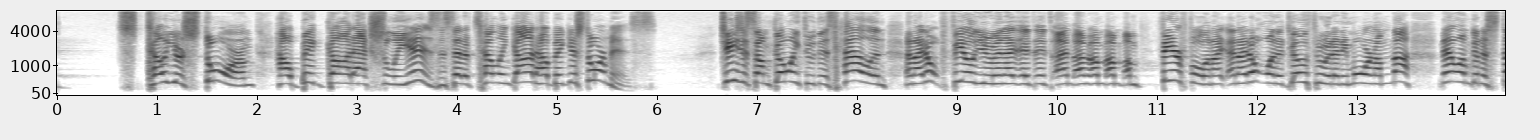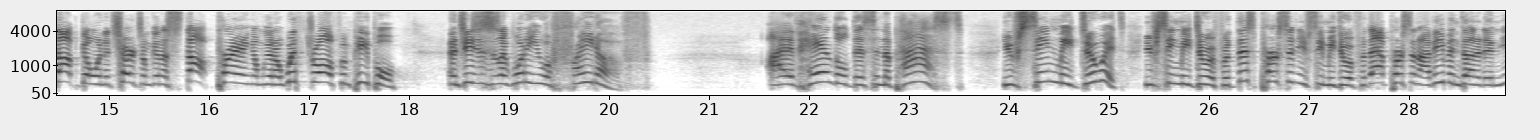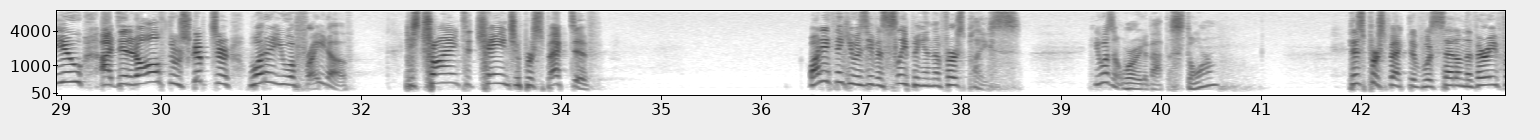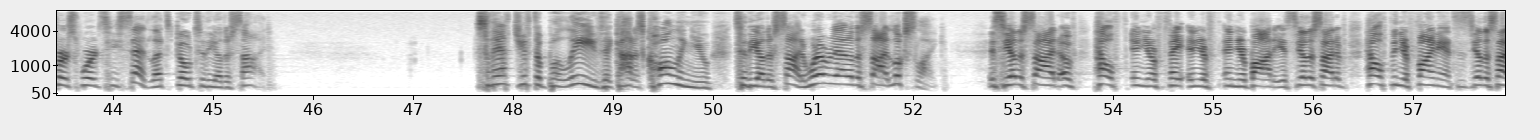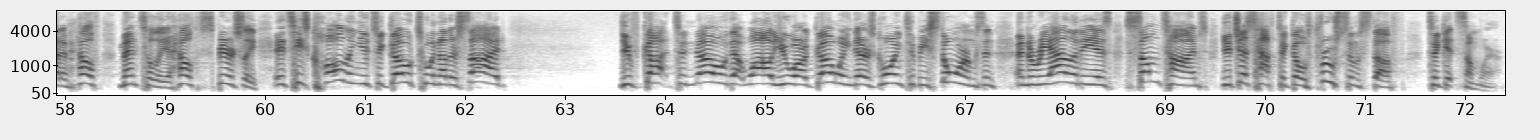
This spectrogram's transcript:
tell your storm how big God actually is instead of telling God how big your storm is. Jesus, I'm going through this hell and, and I don't feel you and it, it, I'm, I'm, I'm, I'm fearful and I, and I don't want to go through it anymore. And I'm not, now I'm going to stop going to church. I'm going to stop praying. I'm going to withdraw from people. And Jesus is like, What are you afraid of? I have handled this in the past. You've seen me do it. You've seen me do it for this person. You've seen me do it for that person. I've even done it in you. I did it all through Scripture. What are you afraid of? He's trying to change your perspective. Why do you think he was even sleeping in the first place? He wasn't worried about the storm. His perspective was set on the very first words he said let's go to the other side. So have to, you have to believe that God is calling you to the other side, and whatever that other side looks like. It's the other side of health in your, fa- in, your, in your body. It's the other side of health in your finances. It's the other side of health mentally, health spiritually. It's, he's calling you to go to another side. You've got to know that while you are going, there's going to be storms. And, and the reality is, sometimes you just have to go through some stuff to get somewhere.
